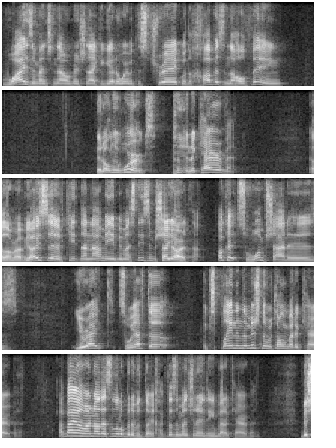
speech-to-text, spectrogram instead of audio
Why is it mentioned now in Mishnah I could get away with this trick, with the chavis and the whole thing? It only works in a caravan. Elom Rav Yosef, Kitna Nami, Bimasisim Shayaratna. Okay, so one shot is, you're right. So we have to explain in the Mishnah we're talking about a caravan. Abayam, no, that's a little bit of a doichak. Doesn't mention anything about a caravan. This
